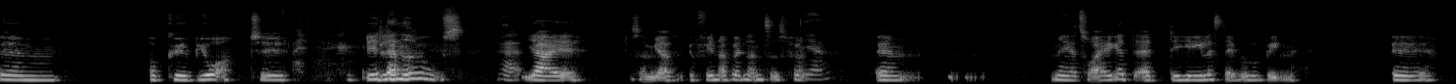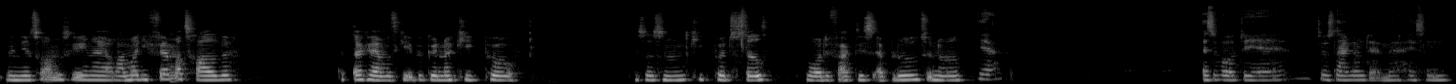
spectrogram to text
øhm, opkøbe jord til et eller andet hus Ja, jeg, øh, som jeg jo finder på et eller andet tidspunkt. ja. Øhm, men jeg tror ikke, at, at det hele er stablet på benene. Øh, men jeg tror måske, når jeg rammer de 35, at der kan jeg måske begynde at kigge på, altså sådan kigge på et sted, hvor det faktisk er blevet til noget. Ja. Altså, hvor det er... Du snakker om det med at have sådan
